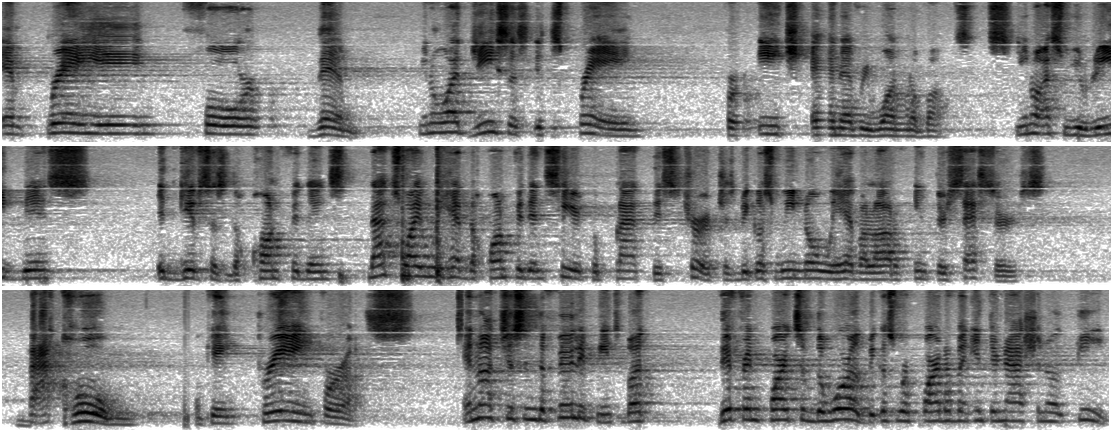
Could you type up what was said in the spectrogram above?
am praying for them. You know what? Jesus is praying for each and every one of us. You know, as we read this, it gives us the confidence. That's why we have the confidence here to plant this church, is because we know we have a lot of intercessors back home, okay, praying for us. And not just in the Philippines, but different parts of the world because we're part of an international team.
